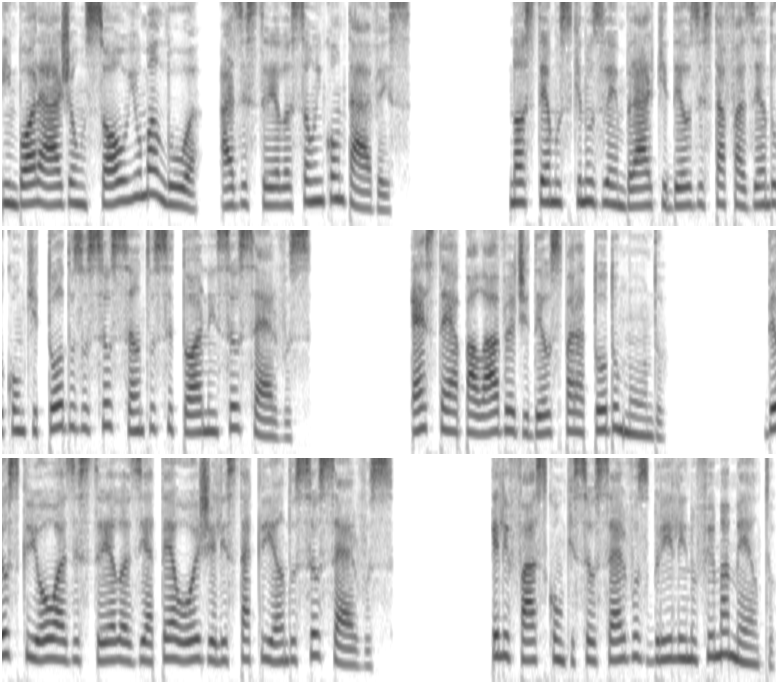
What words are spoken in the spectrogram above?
Embora haja um sol e uma lua, as estrelas são incontáveis nós temos que nos lembrar que Deus está fazendo com que todos os seus santos se tornem seus servos. Esta é a palavra de Deus para todo mundo. Deus criou as estrelas e até hoje Ele está criando seus servos. Ele faz com que seus servos brilhem no firmamento,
